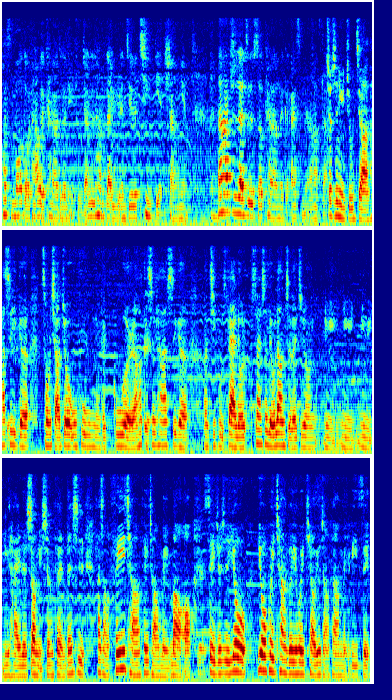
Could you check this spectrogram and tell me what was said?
Quasimodo 他会看到这个女主角，就是他们在愚人节的庆典上面。那他就是在这个时候看到那个艾斯梅拉达，就是女主角。她是一个从小就无父无母的孤儿，然后可是她是一个呃吉普赛流，算是流浪者的这种女女女女孩的少女身份，但是她长得非常非常美貌哦，对，所以就是又又会唱歌又会跳，又长得非常美丽，所以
